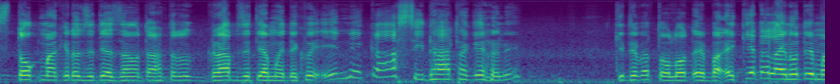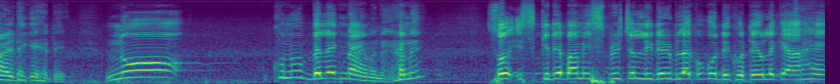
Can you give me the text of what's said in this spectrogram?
ষ্টক মাৰ্কেটত যেতিয়া যাওঁ তাহাঁতৰ গ্ৰাফ যেতিয়া মই দেখোঁ এনেকুৱা চিধা থাকে হয়নে? কেতিয়াবা তলত এবাৰ একেটা লাইনতে মাৰি থাকে সিহঁতে। ন কোনো বেলেগ নাই মানে হয়নে? চ' কেতিয়াবা আমি স্পিৰিচুৱেল লিডাৰবিলাককো দেখোঁ তেওঁলোকে আহে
